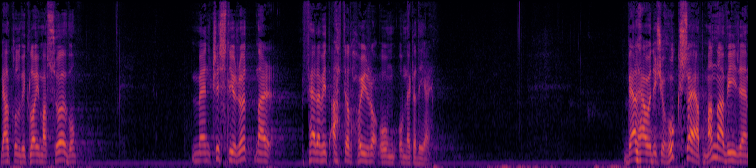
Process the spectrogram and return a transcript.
Vel kunne vi gløyma søvo, Men kristelige røtnar færa vid atter at høyra om om nekla det er. Vel har vi ikke huksa at manna vire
